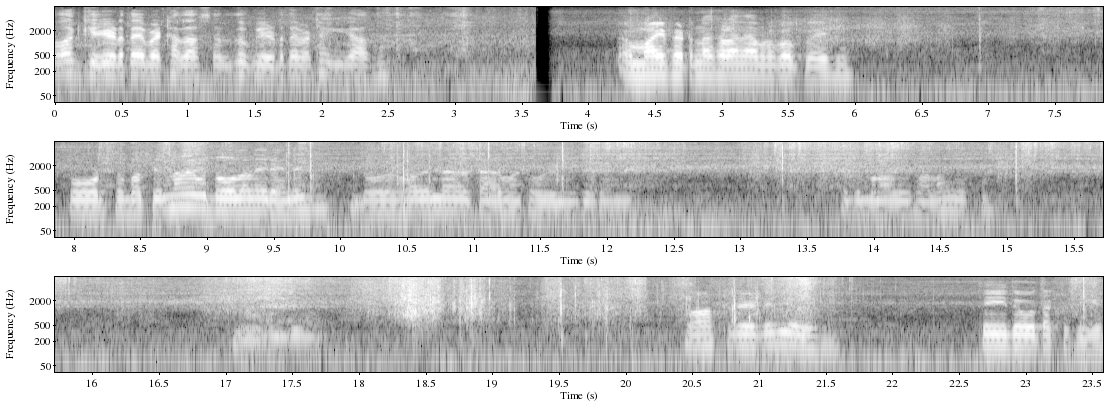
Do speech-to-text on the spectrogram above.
ਉਹ ਗੇਟ ਤੇ ਬੈਠਾ ਦੱਸ, ਤੂੰ ਗੇਟ ਤੇ ਬੈਠਾ ਕੀ ਕਰਦਾ? ਮਾਈ ਫਿਟਨੈਸ ਵਾਲਿਆਂ ਦੇ ਆਪਣੇ ਕੋਲ ਪਏ ਸੀ। ਸਪੋਰਟਸ ਬਸ ਇਹਨਾਂ ਦੇ ਦੋ ਦਿਨ ਹੀ ਰਹਿੰਦੇ ਸੀ। ਦੋ ਦਿਨ ਬਾਅਦ ਇਹਨਾਂ ਰਿਟਾਇਰਮੈਂਟ ਹੋ ਜਾਣੀ ਵਿਚਾਰਿਆਂ ਦੀ ਤੇ ਬਣਾ ਕੇ ਖਾ ਲਾਂਗੇ ਆਪਾਂ। ਦੋ ਬੰਦੇ ਮਾਸਟਰ ਰੇਟ ਵੀ ਹੋਏ ਸੀ। ਤੇ ਦੋ ਤੱਕ ਸੀਗੇ।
